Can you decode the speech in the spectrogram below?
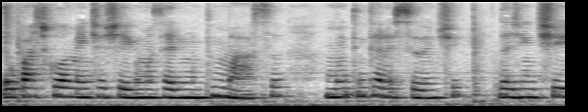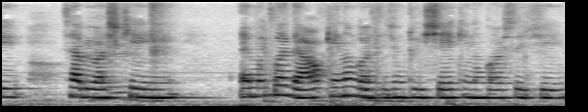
Eu particularmente achei uma série muito massa, muito interessante. Da gente. Sabe, eu acho que é muito legal. Quem não gosta de um clichê, quem não gosta de,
